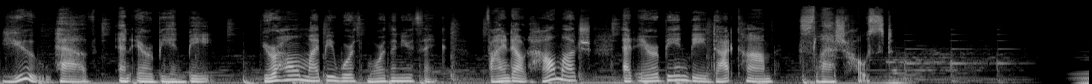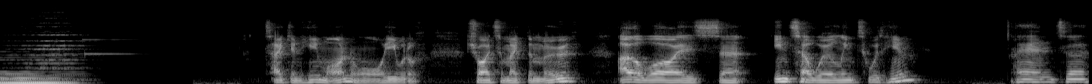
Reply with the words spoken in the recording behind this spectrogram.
you have an Airbnb. Your home might be worth more than you think. Find out how much at airbnb.com/slash host. Taken him on, or he would have tried to make the move. Otherwise, uh, Inter were linked with him. And uh,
